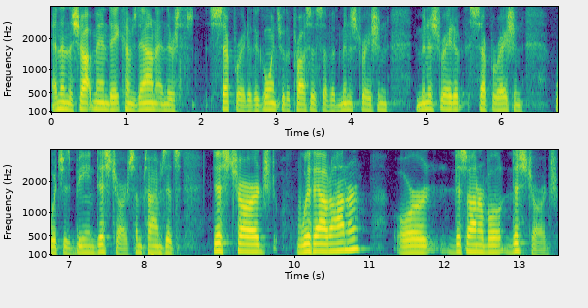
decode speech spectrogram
And then the shop mandate comes down, and they're separated. They're going through the process of administration, administrative separation, which is being discharged. Sometimes it's discharged without honor or dishonorable discharge,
